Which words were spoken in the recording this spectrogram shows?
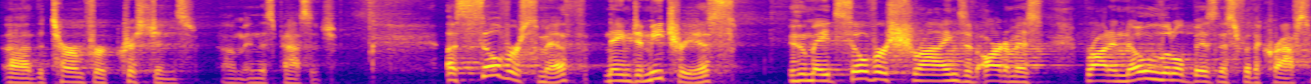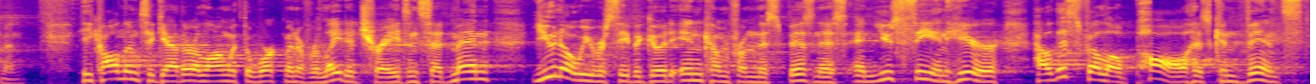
uh, the term for Christians um, in this passage. A silversmith named Demetrius who made silver shrines of Artemis, brought in no little business for the craftsmen. He called them together along with the workmen of related trades and said, Men, you know we receive a good income from this business, and you see and hear how this fellow Paul has convinced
